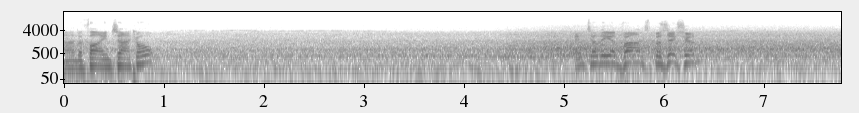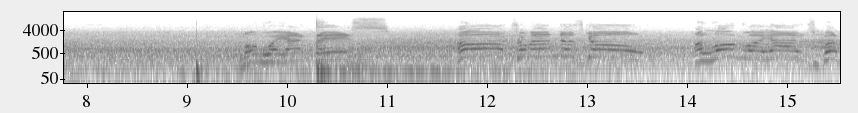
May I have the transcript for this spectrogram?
And a fine tackle. Into the advanced position. Long way out this. Oh, tremendous goal! A long way out, but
